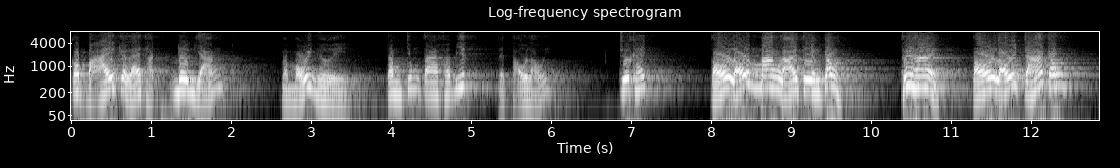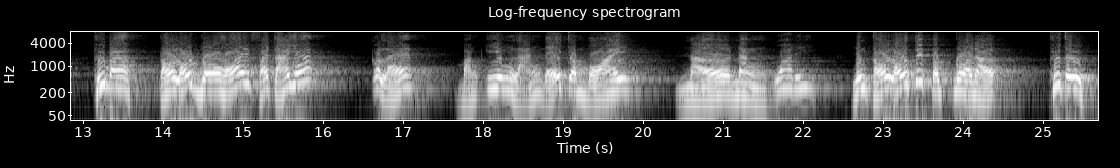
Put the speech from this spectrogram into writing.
có bảy cái lẽ thật đơn giản mà mỗi người trong chúng ta phải biết về tội lỗi. Trước hết, tội lỗi mang lại tiền công. Thứ hai, tội lỗi trả công. Thứ ba, tội lỗi đồ hỏi phải trả giá. Có lẽ bạn yên lặng để cho mọi nợ nần qua đi, nhưng tội lỗi tiếp tục đòi nợ. Thứ tư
